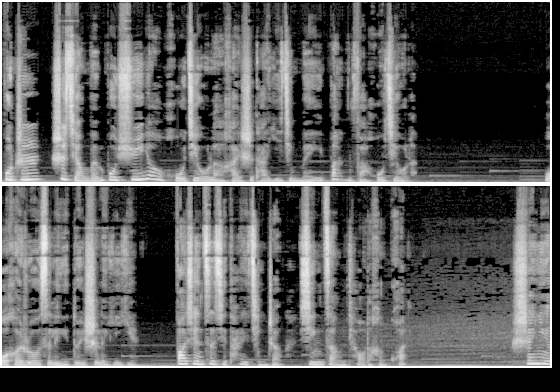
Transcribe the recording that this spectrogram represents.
不知是蒋文不需要呼救了，还是他已经没办法呼救了。我和 Rose 里对视了一眼，发现自己太紧张，心脏跳得很快。声音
